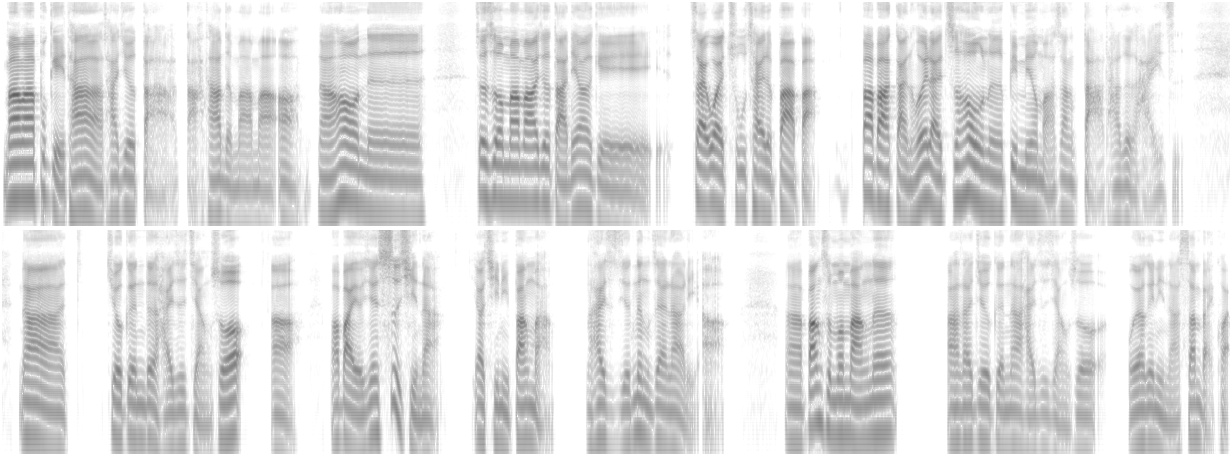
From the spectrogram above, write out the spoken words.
妈妈不给他，他就打打他的妈妈啊。然后呢，这时候妈妈就打电话给在外出差的爸爸。爸爸赶回来之后呢，并没有马上打他这个孩子，那就跟这孩子讲说啊，爸爸有件事情啊，要请你帮忙。那孩子就愣在那里啊，啊，帮什么忙呢？啊，他就跟他孩子讲说，我要给你拿三百块。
